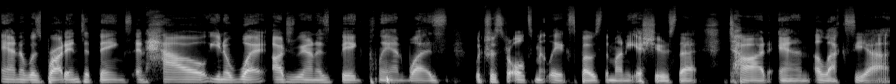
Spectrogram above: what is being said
Anna was brought into things and how, you know, what Adriana's big plan was, which was to ultimately expose the money issues that Todd and Alexia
